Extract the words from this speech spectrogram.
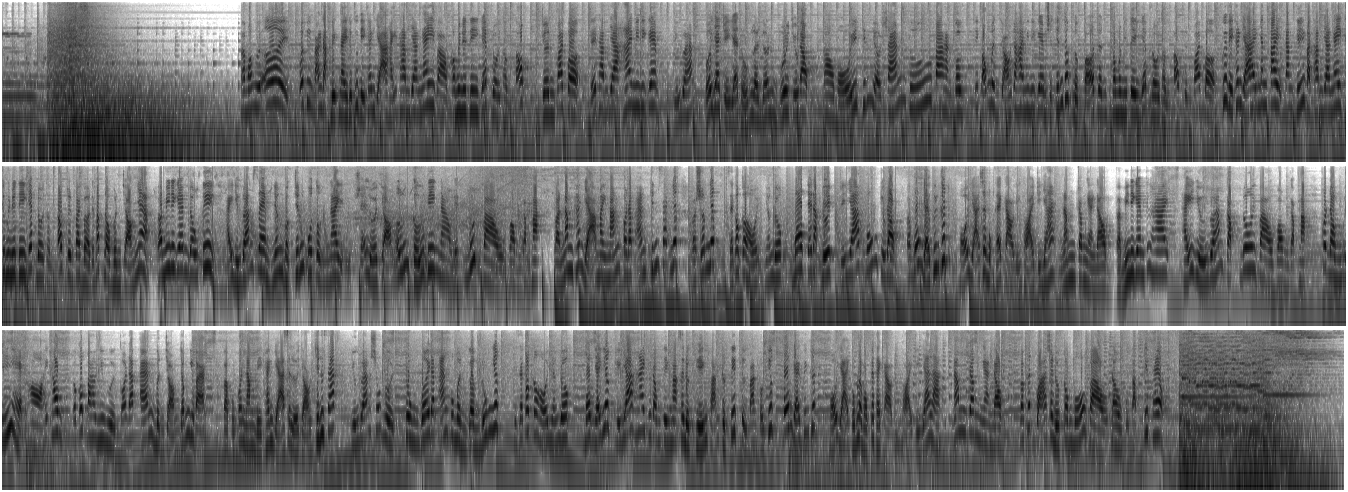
Và mọi người ơi, với phiên bản đặc biệt này thì quý vị khán giả hãy tham gia ngay vào community ghép đôi thần tốc trên Viper để tham gia hai mini game dự đoán với giá trị giải thưởng lên đến 10 triệu đồng vào mỗi 9 giờ sáng thứ ba hàng tuần thì cổng bình chọn cho hai mini game sẽ chính thức được mở trên community ghép đôi thần tốc trên Viber. Quý vị khán giả hãy nhanh tay đăng ký và tham gia ngay community ghép đôi thần tốc trên Viber để bắt đầu bình chọn nha. Và mini game đầu tiên, hãy dự đoán xem nhân vật chính của tuần này sẽ lựa chọn ứng cử viên nào để bước vào vòng gặp mặt và năm khán giả may mắn có đáp án chính xác nhất và sớm nhất sẽ có cơ hội nhận được một giải đặc biệt trị giá 4 triệu đồng và bốn giải khuyến khích. Mỗi giải sẽ một thẻ cào điện thoại trị giá 500.000 đồng. Và mini game thứ hai, hãy dự đoán cặp đôi vào vòng gặp mặt có đồng ý hẹn hò hay không và có bao nhiêu người có đáp án bình chọn giống như bạn. Và cũng có 5 vị khán giả sẽ lựa chọn chính xác dự đoán số người trùng với đáp án của mình gần đúng nhất thì sẽ có cơ hội nhận được một giải nhất trị giá 2 triệu đồng tiền mặt sẽ được chuyển khoản trực tiếp từ ban tổ chức. Bốn giải khuyến khích, mỗi giải cũng là một cái thẻ cào điện thoại trị giá là 500.000 đồng và kết quả sẽ được công bố vào đầu của tập tiếp theo.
